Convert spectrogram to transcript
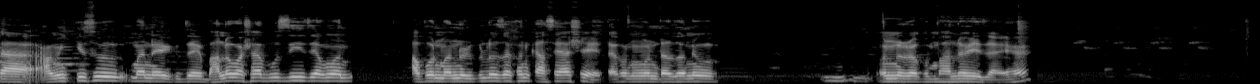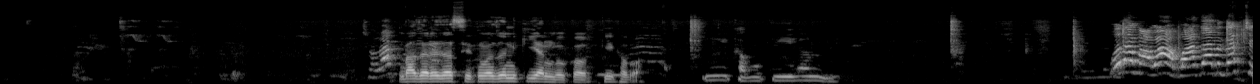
তা আমি কিছু মানে যে ভালোবাসা বুঝি যেমন আপন মানুষগুলো যখন কাছে আসে তখন মনটা যেন। অন্যরকম ভালো হয়ে যায় হ্যাঁ? বাজারে যাচ্ছি তোমার জন্য কি আনব ক কি খাব? কি খাব কি আনবি? ওরা বাবা বাজারে যাচ্ছে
